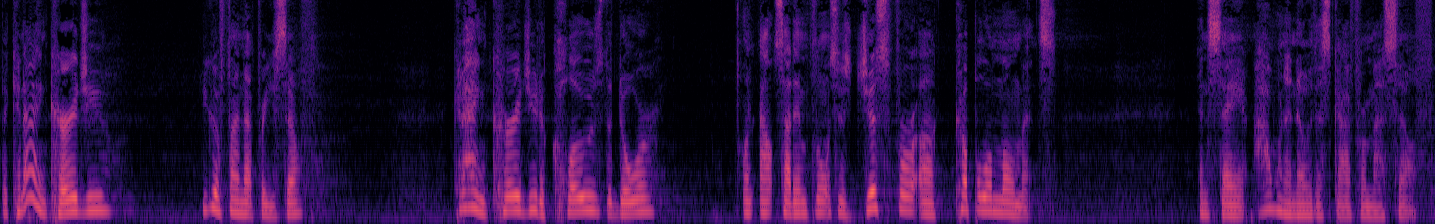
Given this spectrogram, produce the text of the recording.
But can I encourage you? You go find out for yourself. Can I encourage you to close the door on outside influences just for a couple of moments and say, I want to know this guy for myself?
